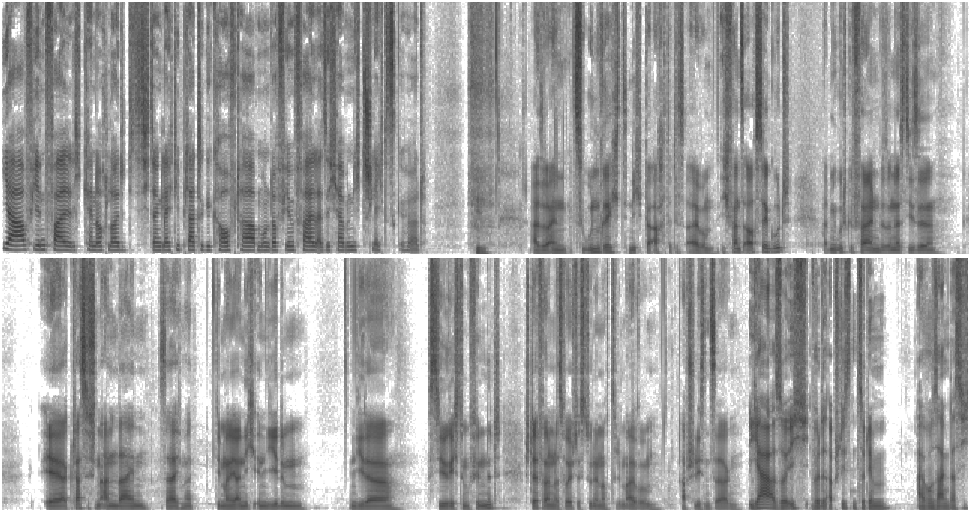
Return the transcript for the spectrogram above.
Ja, auf jeden Fall. Ich kenne auch Leute, die sich dann gleich die Platte gekauft haben. Und auf jeden Fall, also ich habe nichts Schlechtes gehört. Also ein zu Unrecht nicht beachtetes Album. Ich fand es auch sehr gut, hat mir gut gefallen, besonders diese eher klassischen Anleihen, sage ich mal, die man ja nicht in jedem, in jeder Stilrichtung findet. Stefan, was wolltest du denn noch zu dem Album abschließend sagen? Ja, also ich würde abschließend zu dem Album sagen, dass ich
